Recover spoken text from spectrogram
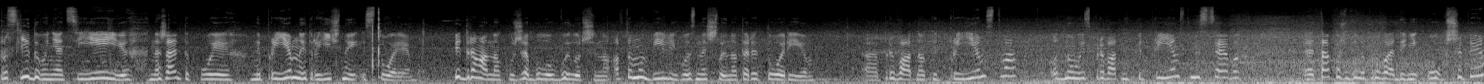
розслідування цієї, на жаль, такої неприємної трагічної історії. Під ранок вже було вилучено автомобіль, його знайшли на території е, приватного підприємства, одного із приватних підприємств місцевих. Е, Також були проведені обшуки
